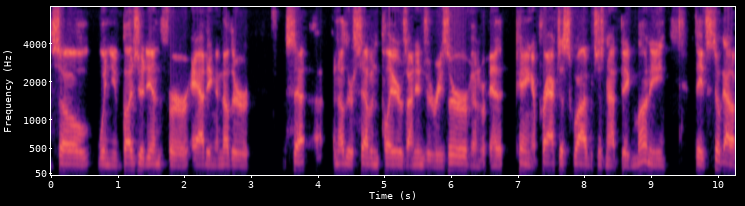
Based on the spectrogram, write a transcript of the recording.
So when you budget in for adding another set uh, another seven players on injured reserve and, and paying a practice squad, which is not big money, they've still got to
